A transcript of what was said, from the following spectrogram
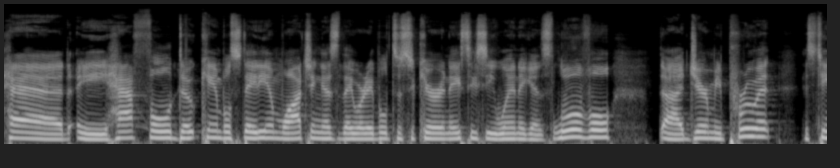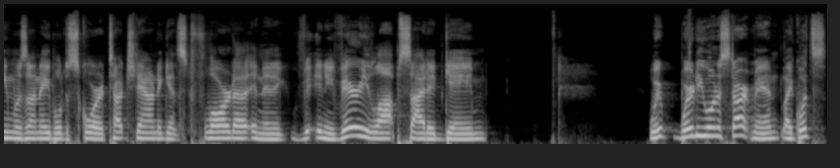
had a half full Doak Campbell Stadium watching as they were able to secure an ACC win against Louisville. uh, Jeremy Pruitt. His team was unable to score a touchdown against Florida in a, in a very lopsided game. Where, where do you want to start, man? Like, what's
